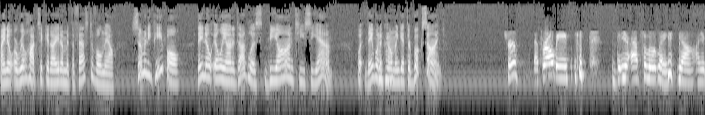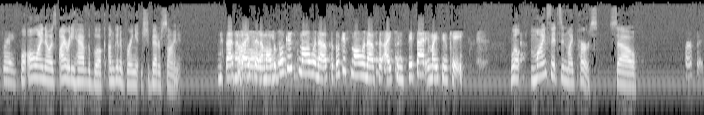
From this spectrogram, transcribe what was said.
I know a real hot ticket item at the festival now. So many people they know Illeana Douglas beyond TCM, but they want to come and get their book signed. True. That's where I'll be. Yeah, absolutely. yeah, I agree. Well, all I know is I already have the book. I'm going to bring it, and she better sign it. That's what I said. I'm all. The book is small enough. The book is small enough that I can fit that in my suitcase. Well, mine fits in my purse, so Perfect.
